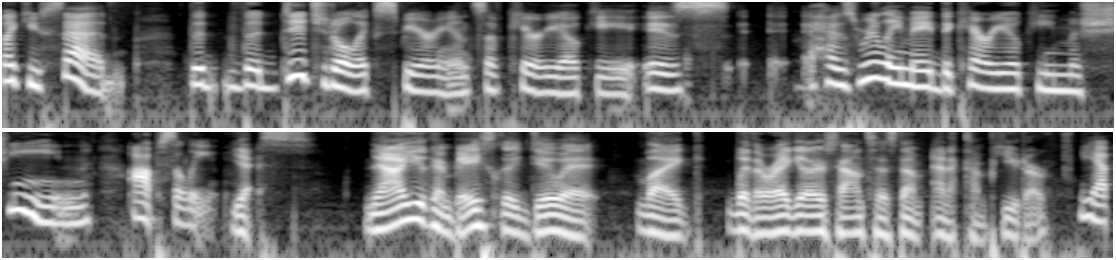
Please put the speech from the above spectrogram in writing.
like you said, the the digital experience of karaoke is has really made the karaoke machine obsolete. yes now you can basically do it like with a regular sound system and a computer Yep.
